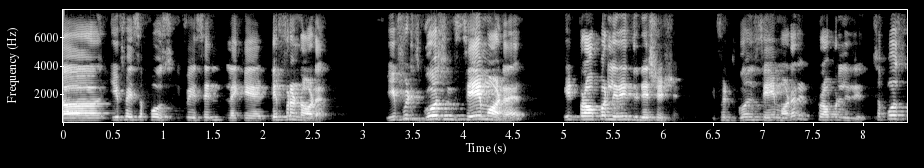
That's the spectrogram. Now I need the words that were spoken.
uh, if I suppose if I send like a different order, if it goes in same order, it properly reads the destination. If it goes in same order, it properly reads. Suppose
